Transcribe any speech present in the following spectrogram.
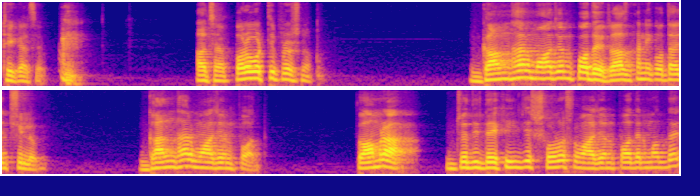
ঠিক আছে। আচ্ছা পরবর্তী প্রশ্ন। গান্ধার মহাজন পদের রাজধানী কোথায় ছিল? গান্ধার মহাজন পদ। তো আমরা যদি দেখি যে ষোড়শ মহাজন পদের মধ্যে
